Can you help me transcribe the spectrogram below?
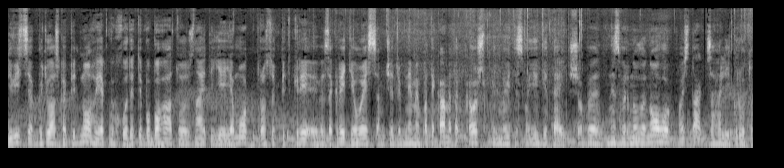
дивіться, будь ласка, під ноги, як ви ходите, бо багато, знаєте, є ямок, просто підкри... закриті листям чи дрібними патиками. Також пільнуйте своїх дітей, щоб не звернули ногу. Ось так взагалі круто.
